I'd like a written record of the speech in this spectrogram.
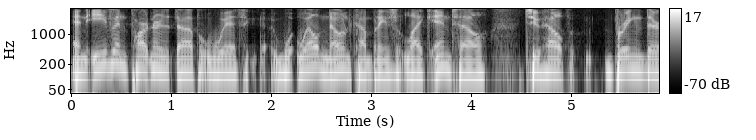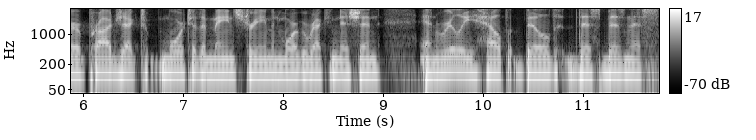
and even partnered up with well-known companies like Intel to help bring their project more to the mainstream and more recognition and really help build this business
